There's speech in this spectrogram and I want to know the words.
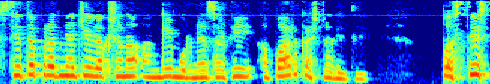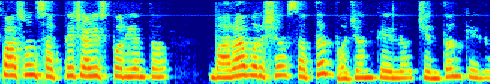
स्थितप्रज्ञाची लक्षणं अंगी मुरण्यासाठी अपार कष्ट घेतले. पस्तीसपासून सत्तेचाळीस पर्यंत बारा वर्ष सतत भजन केलं चिंतन केलं.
